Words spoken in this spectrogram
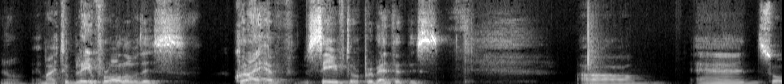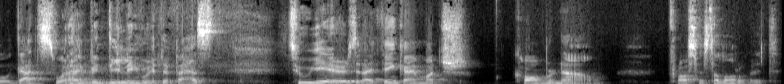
You know, am I to blame for all of this? Could I have saved or prevented this? Um, and so that's what I've been dealing with the past two years, and I think I'm much calmer now. Processed a lot of it,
